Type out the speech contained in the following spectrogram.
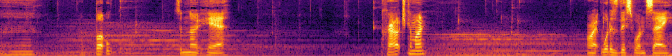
Uh, a bottle. There's a note here. Crouch, come on. Alright, what does this one say?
